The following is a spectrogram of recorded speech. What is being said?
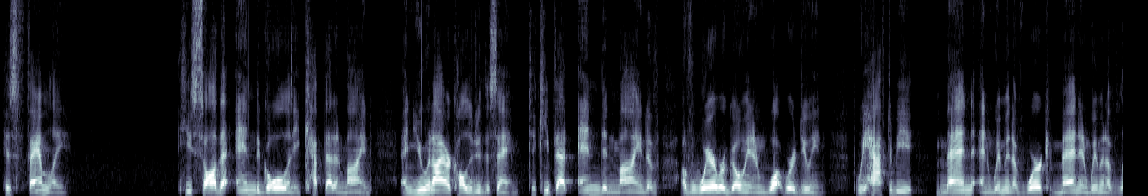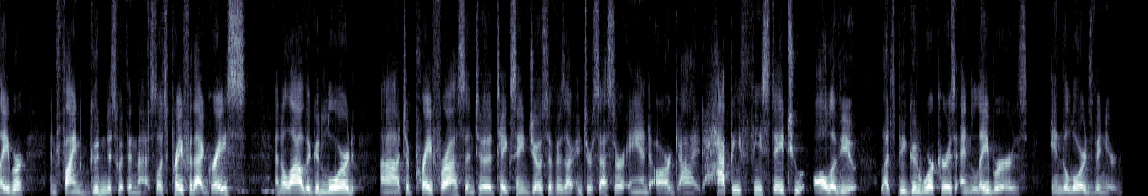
his family. He saw the end goal and he kept that in mind. And you and I are called to do the same, to keep that end in mind of, of where we're going and what we're doing. But we have to be men and women of work, men and women of labor, and find goodness within that. So let's pray for that grace and allow the good Lord uh, to pray for us and to take St. Joseph as our intercessor and our guide. Happy feast day to all of you. Let's be good workers and laborers in the Lord's vineyard.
